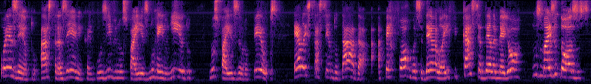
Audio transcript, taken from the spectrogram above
por exemplo, a AstraZeneca, inclusive nos países, no Reino Unido, nos países europeus, ela está sendo dada, a performance dela, a eficácia dela é melhor nos mais idosos.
